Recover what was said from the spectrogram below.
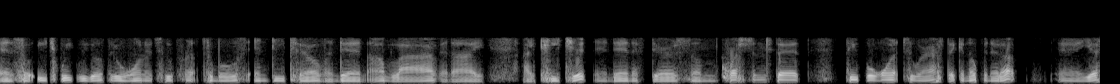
and so each week we go through one or two principles in detail, and then I'm live and I I teach it, and then if there's some questions that people want to ask, they can open it up, and yes,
